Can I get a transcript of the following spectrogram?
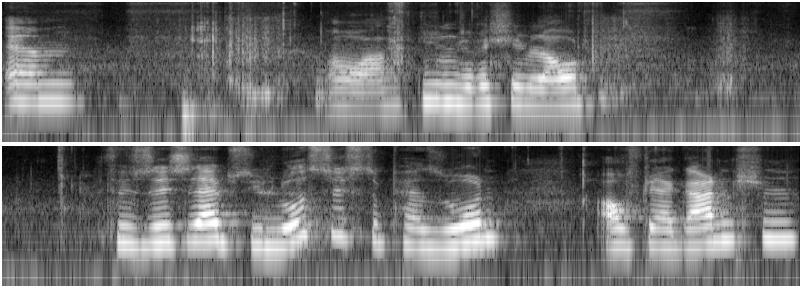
Ähm, oh, die sind richtig laut. Für sich selbst die lustigste Person auf der ganzen.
